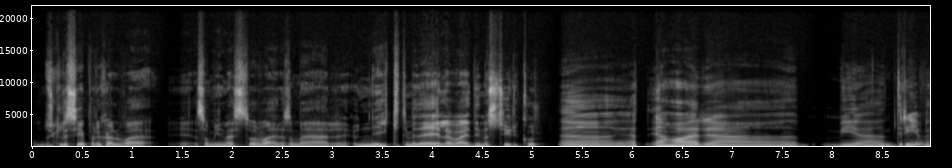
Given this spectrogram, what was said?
om du skulle si på deg selv hva, eh, som investor, hva er det som er unikt med deg, eller hva er dine styrker? Eh, jeg, jeg har eh, mye driv.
